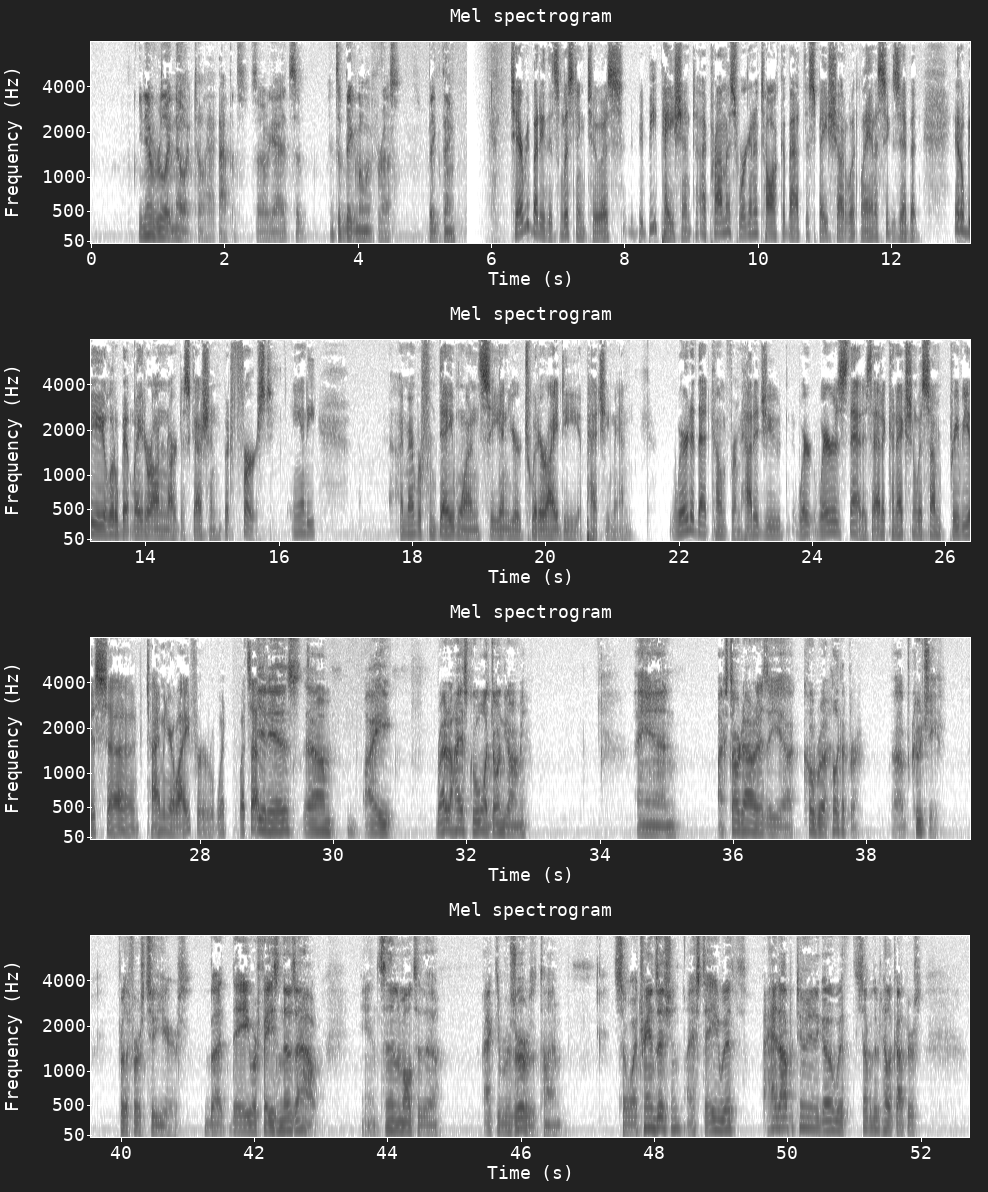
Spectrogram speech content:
you never really know it till it happens. So yeah, it's a it's a big moment for us, big thing. To everybody that's listening to us, be patient. I promise we're going to talk about the Space Shuttle Atlantis exhibit. It'll be a little bit later on in our discussion, but first, Andy, I remember from day one seeing your Twitter ID, Apache Man. Where did that come from? How did you? Where Where is that? Is that a connection with some previous uh, time in your life, or what? What's up? It is. Um, I right out of high school, I joined the army, and I started out as a uh, Cobra helicopter uh, crew chief for the first two years, but they were phasing those out and sending them all to the active reserves at the time. So I transitioned. I stayed with. I had the opportunity to go with several different helicopters,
